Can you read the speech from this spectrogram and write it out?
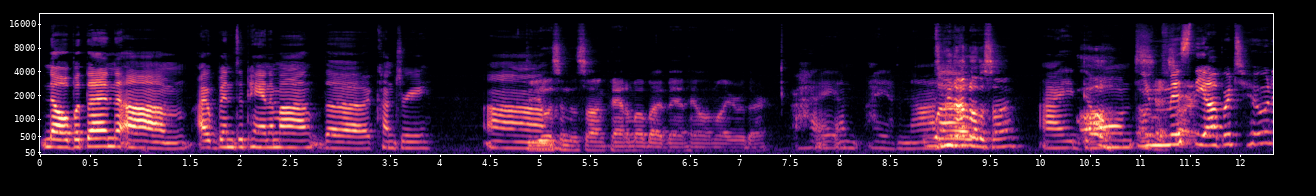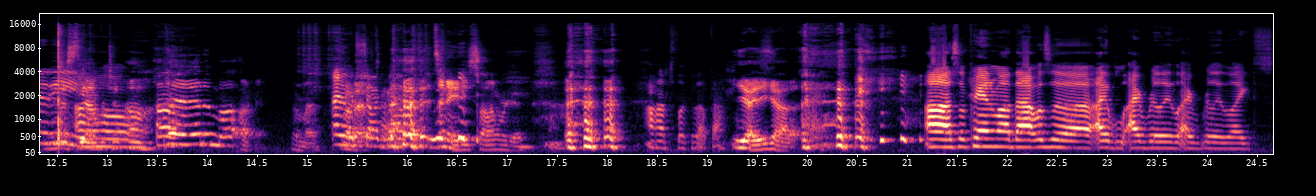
no, but then um, I've been to Panama, the country. Um, Did you listen to the song Panama by Van Halen while you were there? I am. I have not. Do you not know the song? I Oh, don't. you Okay, missed sorry. the opportunity. Missed the Oh. opportunity. Oh, Panama. Okay, never mind. I know My what you're talking about. it's an 80s song, we're good. I'll have to look it up after. yeah, you got it. Uh, so Panama, that was a I I really I really liked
